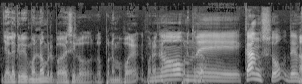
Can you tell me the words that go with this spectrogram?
Ya le escribimos el nombre para ver si lo, lo ponemos por acá. no por este lado. me canso de Ajá.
